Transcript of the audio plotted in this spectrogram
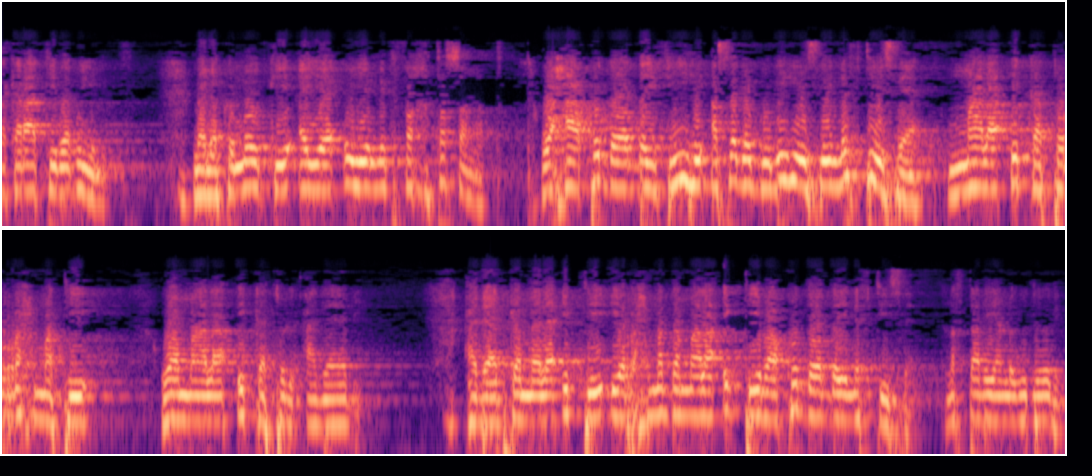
sakaraadkiibaa u yimid. Malaku mowdkii ayaa u yimid fakhtasamat waxaa ku dooday fiihi asaga gudihiisii naftiisa malaa'ikatu araxmati wa malaa'ikatu alcadaabi cadaabka malaa'igtii iyo raxmadda malaa'igtii baa ku dooday naftiisa. Naftaada yaan lagu doodin.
